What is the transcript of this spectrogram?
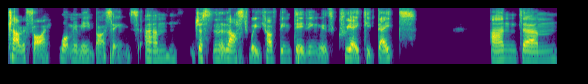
clarify what we mean by things. Um, just in the last week, I've been dealing with created dates, and um,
